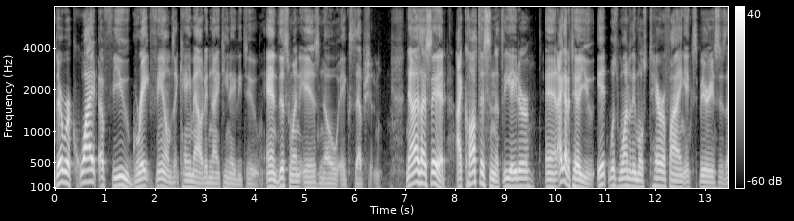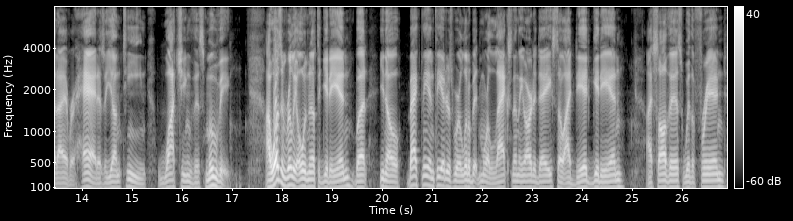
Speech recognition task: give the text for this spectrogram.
There were quite a few great films that came out in 1982, and this one is no exception. Now, as I said, I caught this in the theater and I got to tell you, it was one of the most terrifying experiences that I ever had as a young teen watching this movie. I wasn't really old enough to get in, but you know, back then theaters were a little bit more lax than they are today, so I did get in. I saw this with a friend,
